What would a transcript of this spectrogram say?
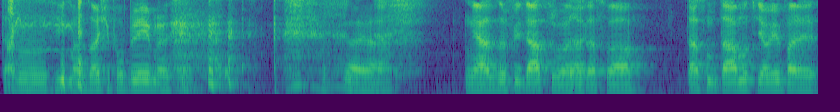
dann sieht man solche Probleme. naja. Ja. ja, so viel dazu. Also das war, das, da muss ich auf jeden Fall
